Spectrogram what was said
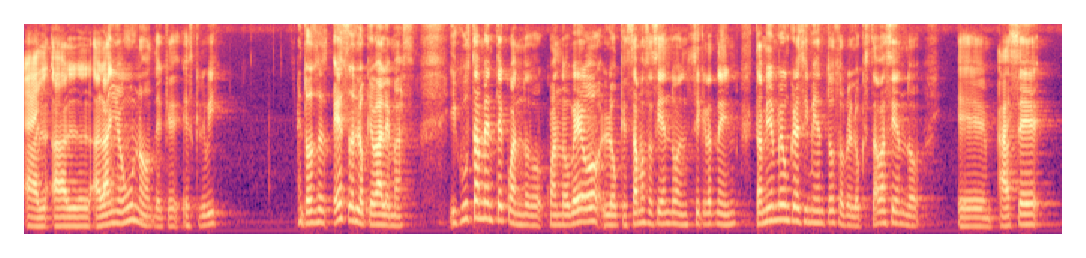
al, al, al año 1 de que escribí. Entonces, eso es lo que vale más. Y justamente cuando, cuando veo lo que estamos haciendo en Secret Name, también veo un crecimiento sobre lo que estaba haciendo eh, hace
